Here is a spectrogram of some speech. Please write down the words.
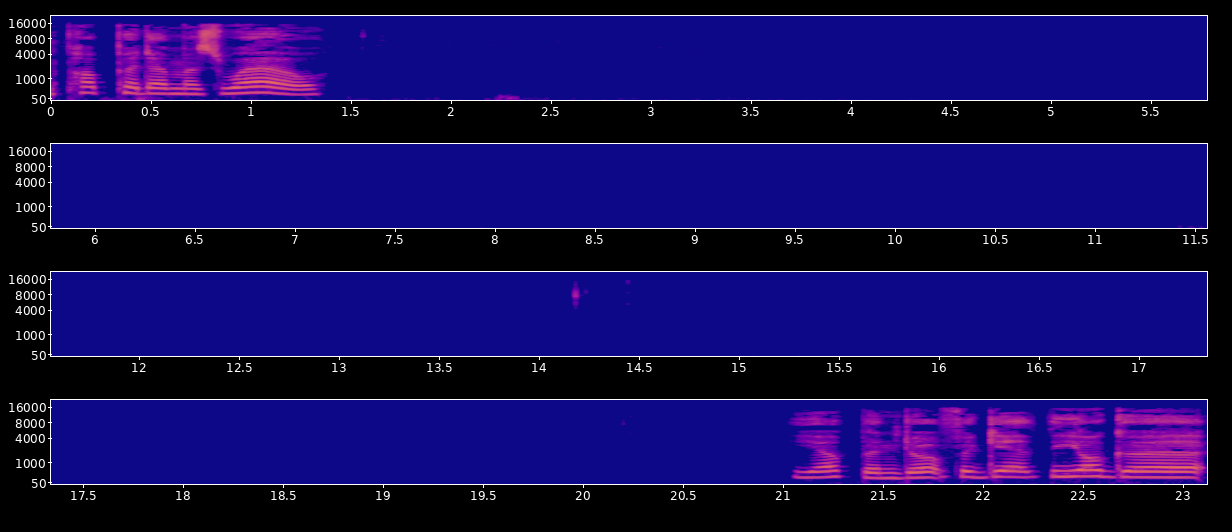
Mmm, papadum as well. Yep, and don't forget the yogurt.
